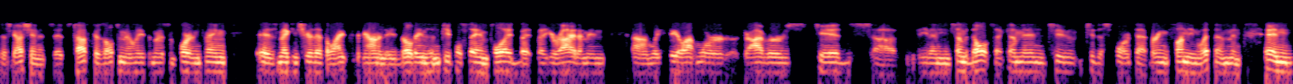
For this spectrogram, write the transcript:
discussion. It's it's tough because ultimately the most important thing is making sure that the lights stay on in these buildings and people stay employed. But but you're right. I mean, um, we see a lot more drivers, kids, uh, even some adults that come into to the sport that bring funding with them, and and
